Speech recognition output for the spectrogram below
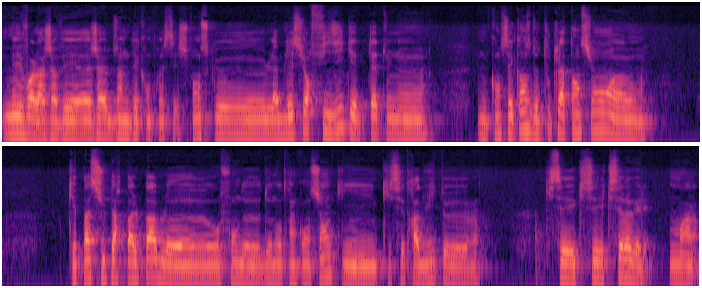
Mais voilà, j'avais besoin de décompresser. Je pense que la blessure physique est peut-être une, une conséquence de toute la tension euh, qui n'est pas super palpable euh, au fond de, notre inconscient qui, qui s'est traduite, euh, qui s'est révélée. Voilà.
